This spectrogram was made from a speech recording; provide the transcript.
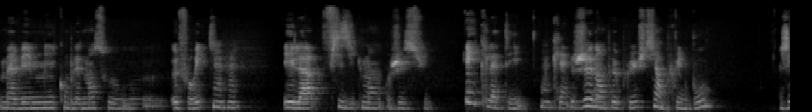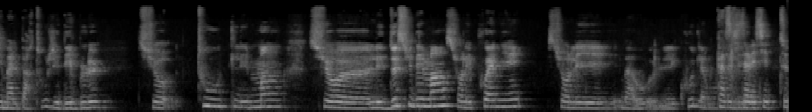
m'avait mis complètement sous euphorique. Mhm. Et là, physiquement, je suis éclatée. Je n'en peux plus, je tiens plus debout. J'ai mal partout, j'ai des bleus sur toutes les mains, sur euh, les dessus des mains, sur les poignets, sur les, bah, les coudes. Là, Parce qu'ils des- avaient essayé de te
